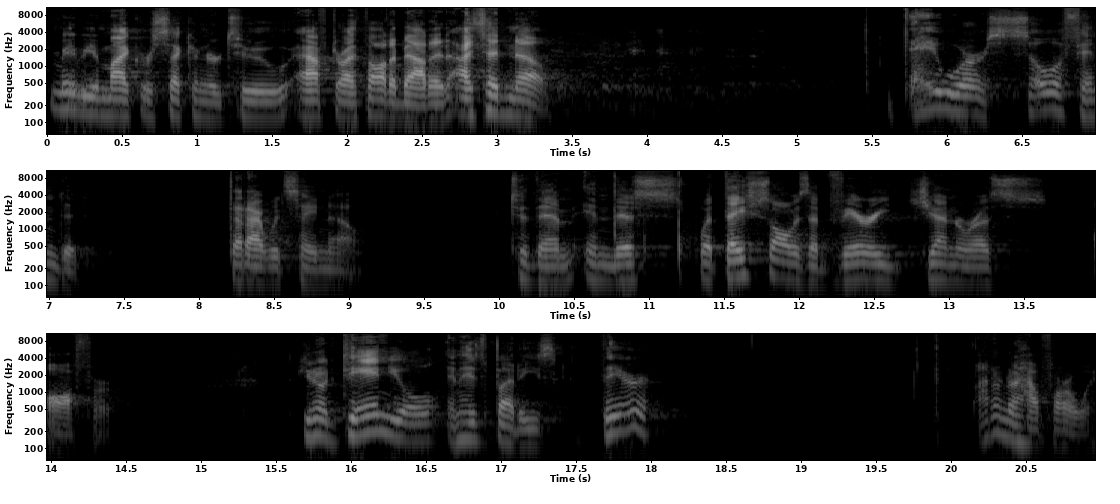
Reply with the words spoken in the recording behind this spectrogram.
maybe a microsecond or two after I thought about it, I said no. They were so offended that I would say no to them in this, what they saw was a very generous offer. You know, Daniel and his buddies, they're, I don't know how far away,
